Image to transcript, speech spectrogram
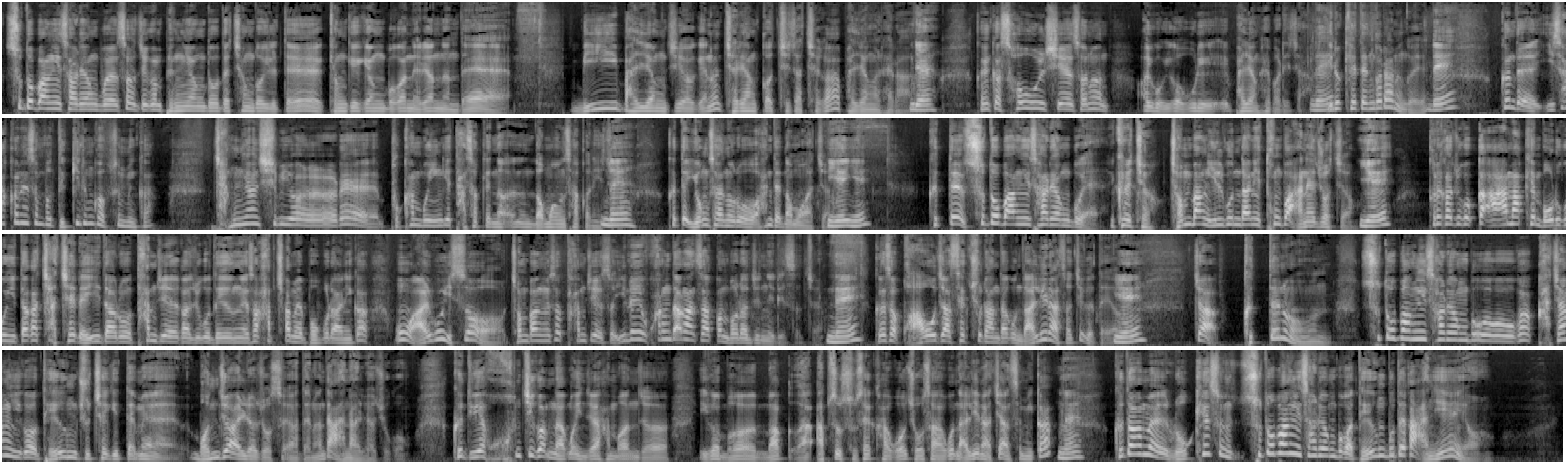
수도방위 사령부에서 지금 백령도 대청도 일대에 경계 경보가 내렸는데 미발령 지역에는 재량껏 지자체가 발령을 해라. 네. 그러니까 서울시에서는 아이고 이거 우리 발령해 버리자. 네. 이렇게 된 거라는 거예요. 네. 그런데 이 사건에서 뭐 느끼는 거 없습니까? 작년 12월에 북한 무인기 다섯 개 넘어온 사건이죠. 네. 그때 용산으로 한 대 넘어왔죠. 예, 예. 그때 수도방위 사령부에 그렇죠. 전방 1군단이 통보 안 해줬죠. 예. 그래가지고 까맣게 모르고 있다가 자체 레이더로 탐지해가지고 대응해서 합참에 보고를 하니까 어 알고 있어 전방에서 탐지해서 이런 황당한 사건 벌어진 일이 있었죠. 네. 그래서 과오자 색출한다고 난리 났었지 그때요. 예. 자 그때는 수도방위 사령부가 가장 이거 대응 주체기 때문에 먼저 알려줬어야 되는데 안 알려주고 그 뒤에 혼찌겁 나고 이제 한번 저 이거 뭐 막 압수수색하고 조사하고 난리 났지 않습니까? 네. 그 다음에 로켓은 수도방위 사령부가 대응 부대가 아니에요.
